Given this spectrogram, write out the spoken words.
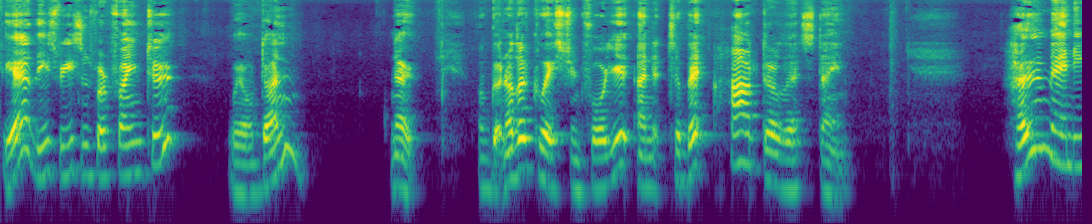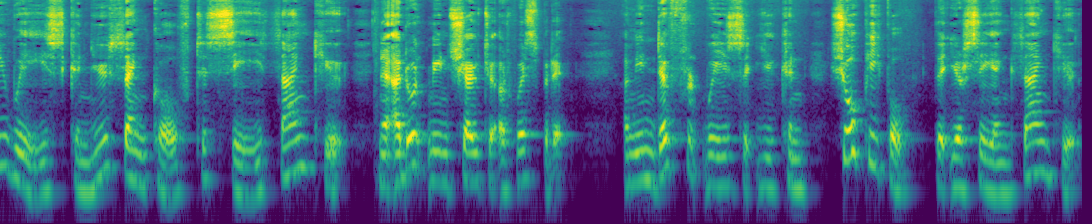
yeah, these reasons were fine too? Well done. Now, I've got another question for you, and it's a bit harder this time. How many ways can you think of to say thank you? Now, I don't mean shout it or whisper it. I mean different ways that you can show people that you're saying thank you.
